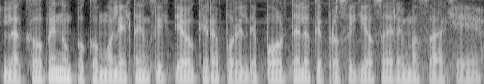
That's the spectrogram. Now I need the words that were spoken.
La joven, un poco molesta, insistió que era por el deporte lo que prosiguió a hacer el masaje.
